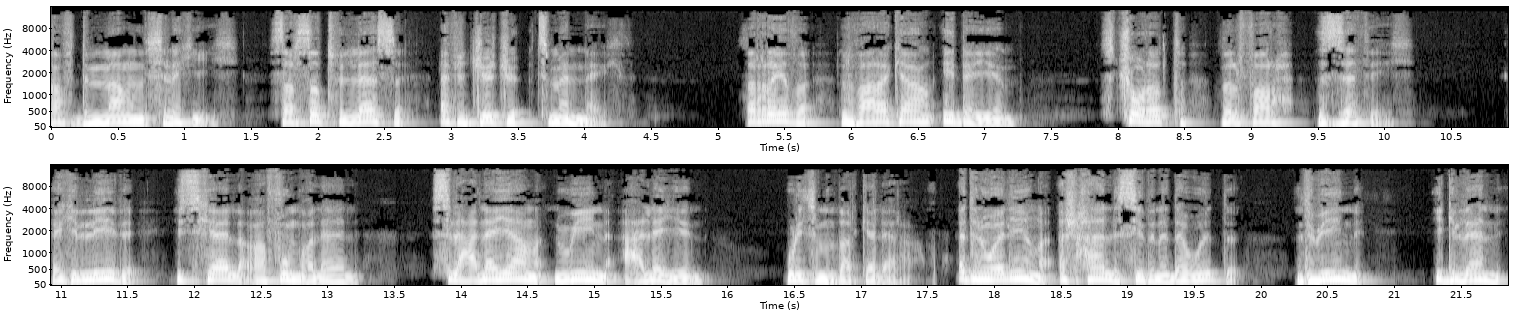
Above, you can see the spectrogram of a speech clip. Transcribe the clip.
غف دمان لسلاكيك سرسلت فلاس أفجج تمناكت تريض البركة إدايم تشورت ذا الفرح الزاتيك. أكليد يسكال غفو مغلال. سلعنايا نوين عليين. وليت من دار كالارا أد نوالي أشحال سيدنا داود. ذوين إقلان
